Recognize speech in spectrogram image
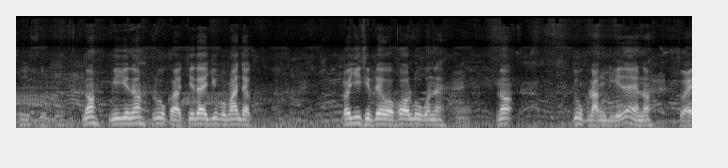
สี่สิบเนาะมีอยู่เนาะลูกก็จะได้อยู่ประมาณจากร้อยยี่สิบได้กว่าพ่อลูกกันนะเนาะลูกหลังดีได้เนาะสวย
